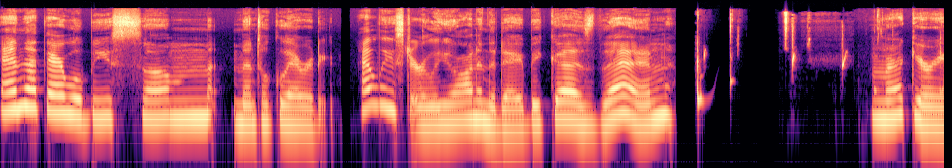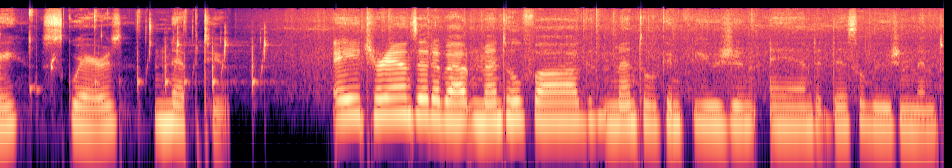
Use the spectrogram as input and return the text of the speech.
and that there will be some mental clarity, at least early on in the day, because then Mercury squares Neptune. A transit about mental fog, mental confusion, and disillusionment.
